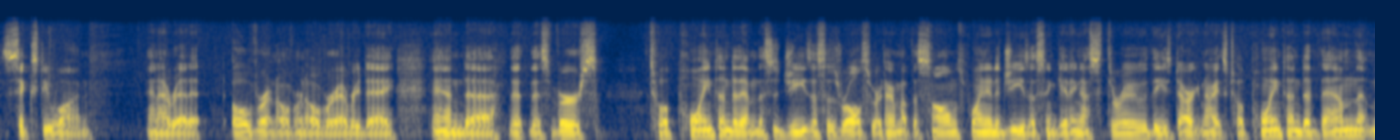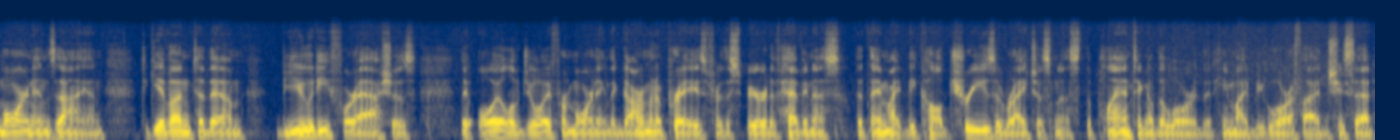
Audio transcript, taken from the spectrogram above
61 and I read it over and over and over every day. And uh, th- this verse, to appoint unto them, this is Jesus' role. So we're talking about the Psalms pointing to Jesus and getting us through these dark nights, to appoint unto them that mourn in Zion, to give unto them beauty for ashes, the oil of joy for mourning, the garment of praise for the spirit of heaviness, that they might be called trees of righteousness, the planting of the Lord, that he might be glorified. And she said,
